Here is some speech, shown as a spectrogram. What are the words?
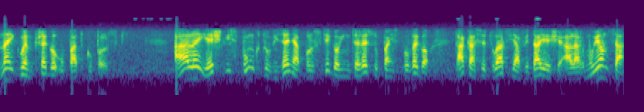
najgłębszego upadku Polski. Ale jeśli z punktu widzenia polskiego interesu państwowego taka sytuacja wydaje się alarmująca,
